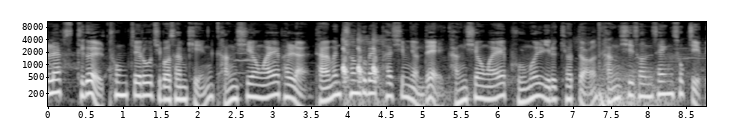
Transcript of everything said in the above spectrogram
슬랩스틱을 통째로 집어삼킨 강시 영화의 반란. 다음은 1980년대 강시 영화의 붐을 일으켰던 강시 선생 속집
